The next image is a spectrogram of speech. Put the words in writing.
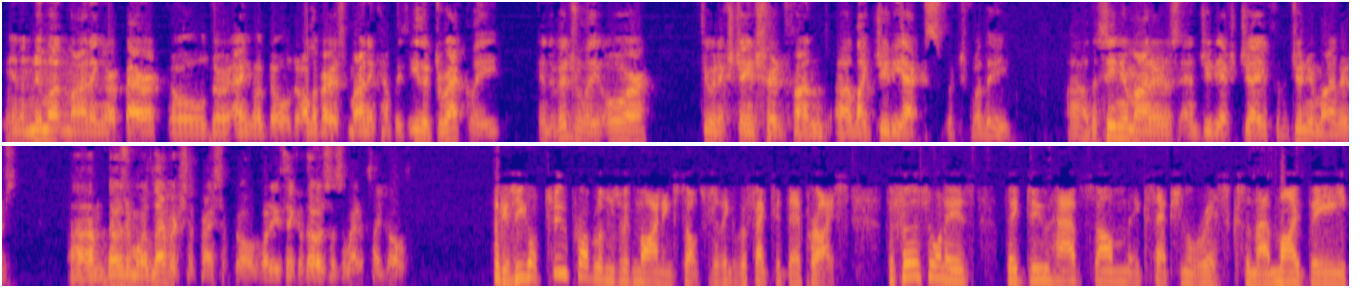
in a Newmont Mining or Barrick Gold or Anglo Gold or all the various mining companies, either directly, individually, or through an exchange traded fund uh, like GDX, which for the uh, the senior miners and GDXJ for the junior miners, um, those are more leveraged to the price of gold. What do you think of those as a way to play gold? Okay, so you've got two problems with mining stocks, which I think have affected their price. The first one is they do have some exceptional risks, and that might be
